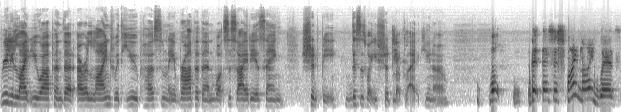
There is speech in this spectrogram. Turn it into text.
really light you up and that are aligned with you personally, rather than what society is saying should be. This is what you should look like, you know. Well, th- there's this fine line with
